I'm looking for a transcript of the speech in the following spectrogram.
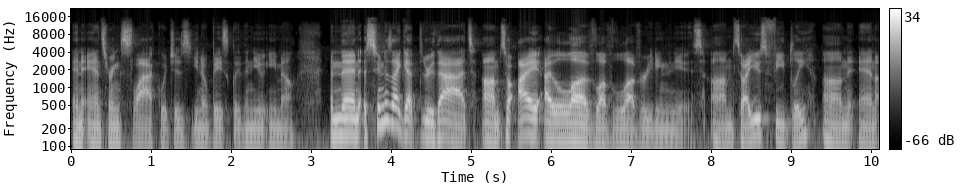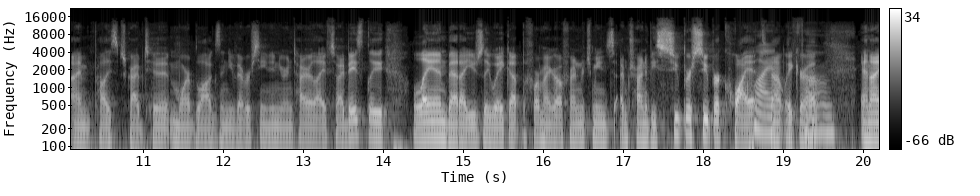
and answering Slack, which is you know basically the new email. And then as soon as I get through that, um, so I I love love love reading the news. Um, so I use Feedly, um, and I'm probably subscribed to more blogs than you've ever seen in your entire life. So I basically lay in bed. I usually wake up before my girlfriend, which means I'm trying to be super super quiet, Quiet to not wake her phone. up. And I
